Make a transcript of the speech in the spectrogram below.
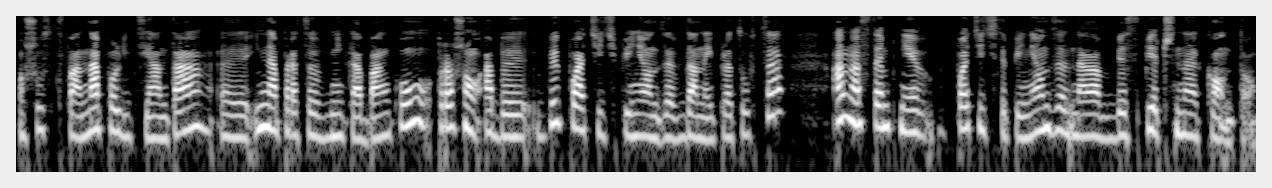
oszustwa na policjanta e, i na pracownika banku proszą, aby wypłacić pieniądze w danej placówce, a następnie wpłacić te pieniądze na bezpieczne konto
